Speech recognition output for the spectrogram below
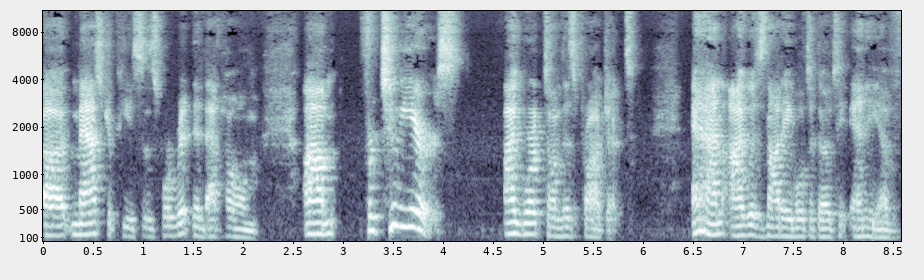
uh, masterpieces were written in that home. Um, for two years, I worked on this project, and I was not able to go to any of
